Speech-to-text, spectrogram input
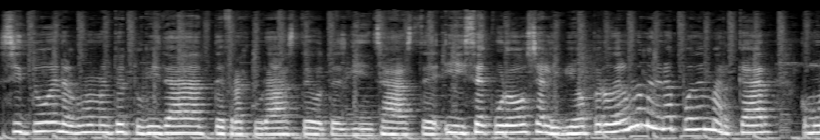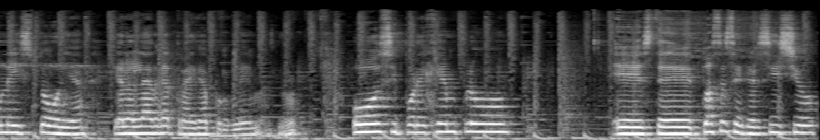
si tú en algún momento de tu vida te fracturaste o te esguinzaste y se curó, se alivió, pero de alguna manera puede marcar como una historia que a la larga traiga problemas, ¿no? O si, por ejemplo, este, tú haces ejercicio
